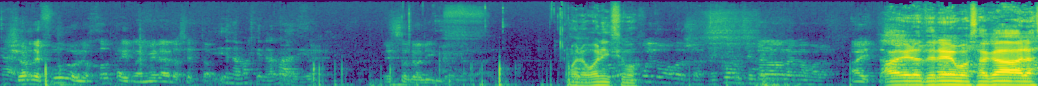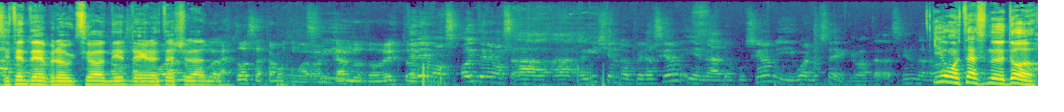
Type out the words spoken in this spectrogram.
Claro. Short de fútbol, los J y remera de los Stones. Y es la magia de la radio. Eso es lo lindo de la radio. Bueno, buenísimo. Ahí está. Ahí lo tenemos acá, el asistente de producción, Diente, que nos está Acomodando un poco ayudando. Las cosas, estamos como arrancando todo esto. Tenemos, hoy tenemos a, a, a Guille en la operación y en la locución y bueno, no sé qué va a estar haciendo. ¿no? Y a estar haciendo de todo.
